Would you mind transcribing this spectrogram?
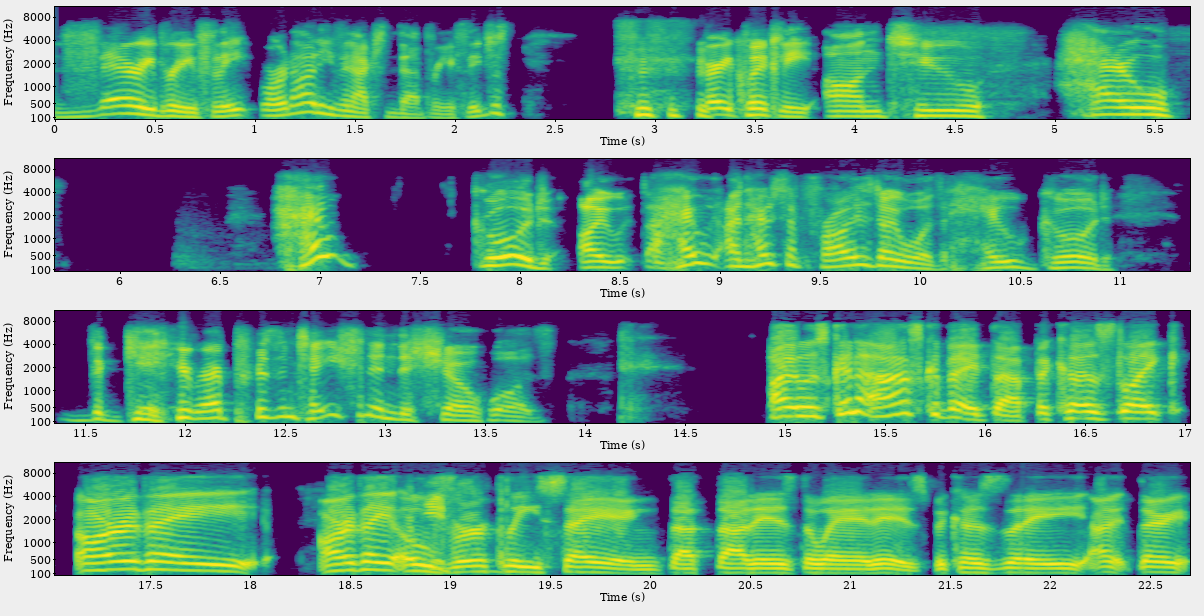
very briefly, or not even actually that briefly, just very quickly onto how how good I how and how surprised I was at how good the gay representation in the show was. I was going to ask about that because, like, are they are they overtly saying that that is the way it is? Because they I, they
